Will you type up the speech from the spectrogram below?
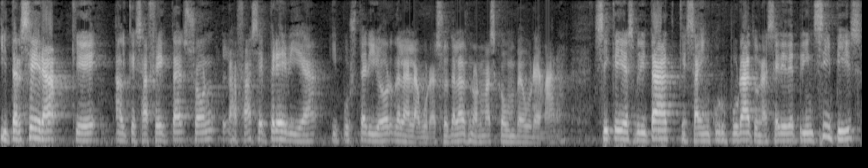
I tercera, que el que s'afecta són la fase prèvia i posterior de l'elaboració de les normes que on veurem ara. Sí que és veritat que s'ha incorporat una sèrie de principis,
